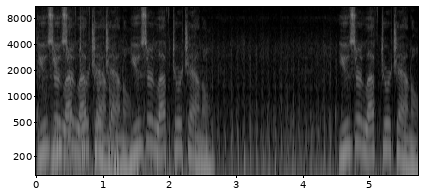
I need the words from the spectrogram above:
User, User left, left your channel. channel. User left your channel. User left your channel.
